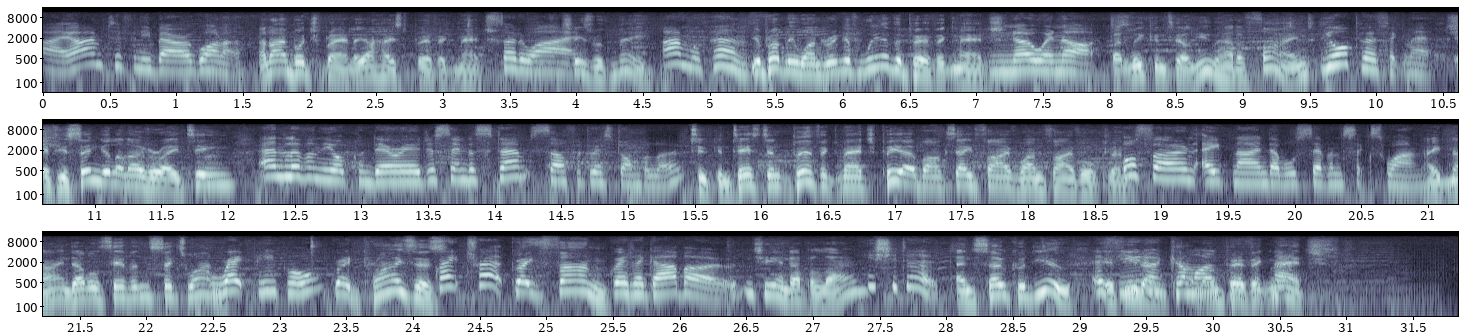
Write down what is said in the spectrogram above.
Hi, I'm Tiffany Baragwanath. And I'm Butch Bradley. I host Perfect Match. So do I. She's with me. I'm with him. You're probably wondering if we're the perfect match. No, we're not. But we can tell you how to find. Your perfect match. If you're single and over 18. And live in the Auckland area, just send a stamped self-addressed envelope. To contestant Perfect Match, P.O. Box 8515 Auckland. Or phone 897761. 897761. Great people. Great prizes. Great trips. Great fun. Greta Garbo. Didn't she end up alone? Yes, she did. And so could you If you don't come on Perfect Match.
